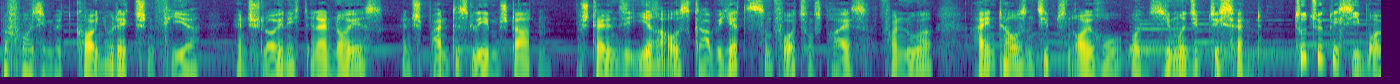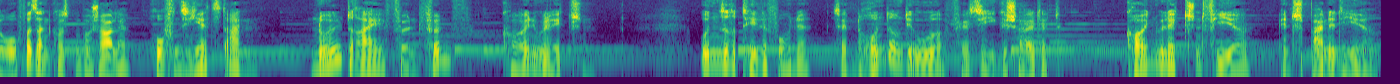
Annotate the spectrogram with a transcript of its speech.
bevor Sie mit Coin Collection 4 entschleunigt in ein neues, entspanntes Leben starten. Bestellen Sie Ihre Ausgabe jetzt zum Vorzugspreis von nur 1017 Euro und 77 Cent. Zuzüglich 7 Euro Versandkostenpauschale. Rufen Sie jetzt an 0355 Coin Collection. Unsere Telefone sind rund um die Uhr für Sie geschaltet. Coin Collection 4 Entspanne dir.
